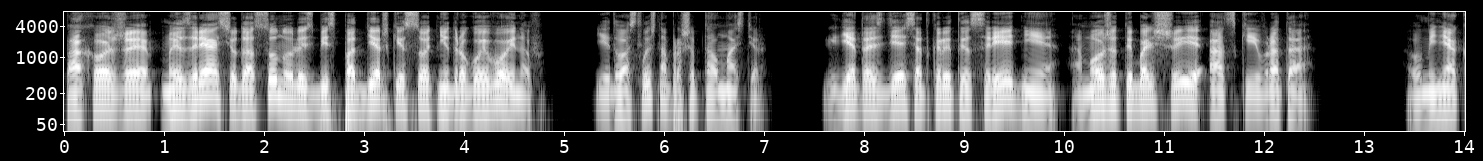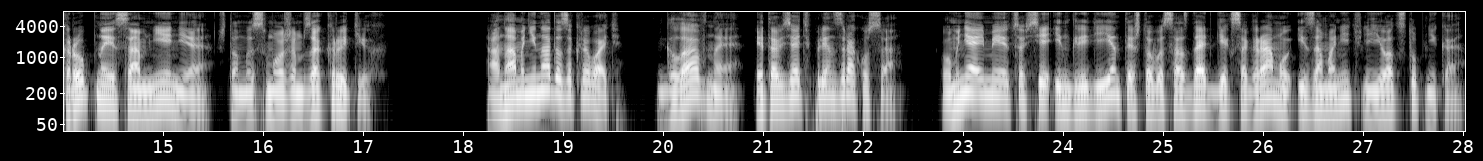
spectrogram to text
«Похоже, мы зря сюда сунулись без поддержки сотни другой воинов», – едва слышно прошептал мастер. Где-то здесь открыты средние, а может и большие адские врата. У меня крупные сомнения, что мы сможем закрыть их. А нам не надо закрывать. Главное – это взять в плен Зракуса. У меня имеются все ингредиенты, чтобы создать гексограмму и заманить в нее отступника.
